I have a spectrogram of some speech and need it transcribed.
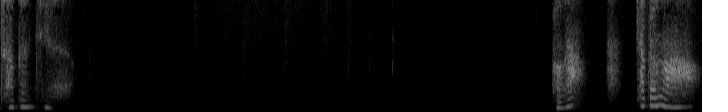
擦干净。好啦，擦干了。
